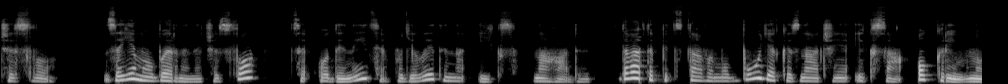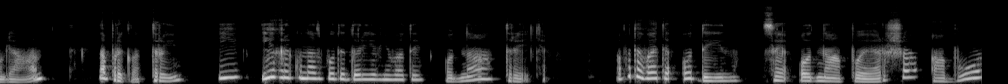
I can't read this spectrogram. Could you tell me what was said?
число. Взаємообернене число це одиниця поділити на х. Нагадую. Давайте підставимо будь-яке значення х окрім нуля, наприклад, 3, і y у нас буде дорівнювати 1 третя. Або давайте 1. Це 1 перша або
